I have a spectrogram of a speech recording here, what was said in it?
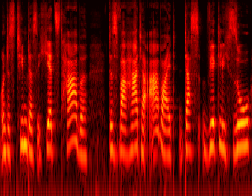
Und das Team, das ich jetzt habe, das war harte Arbeit, das wirklich so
